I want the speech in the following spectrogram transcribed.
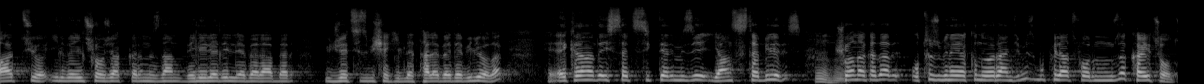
artıyor. İl ve ilçe ocaklarımızdan velileriyle beraber ücretsiz bir şekilde talep edebiliyorlar. E, Ekrana da istatistiklerimizi yansıtabiliriz. Şu ana kadar 30 bine yakın öğrencimiz bu platformumuza kayıt oldu.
